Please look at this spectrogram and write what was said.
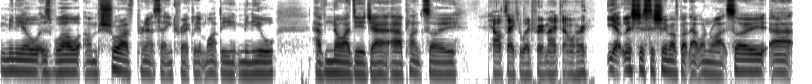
Miniel as well. I'm sure I've pronounced that incorrectly. It might be Miniel. Have no idea, ja- uh, Plunk. So, I'll take your word for it, mate. Don't worry yeah, let's just assume I've got that one right. So, uh,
